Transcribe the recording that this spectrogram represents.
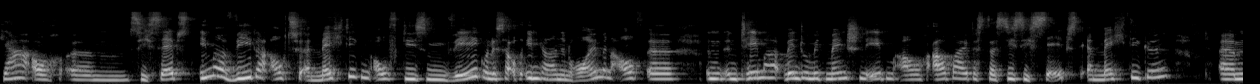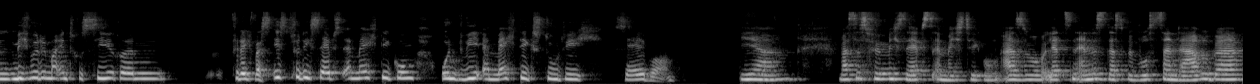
ja auch ähm, sich selbst immer wieder auch zu ermächtigen auf diesem Weg und es ist ja auch in deinen Räumen auch äh, ein, ein, Thema, wenn du mit Menschen eben auch arbeitest, dass sie sich selbst ermächtigen. Ähm, mich würde mal interessieren, vielleicht was ist für dich Selbstermächtigung und wie ermächtigst du dich selber? Ja, was ist für mich Selbstermächtigung? Also letzten Endes das Bewusstsein darüber,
